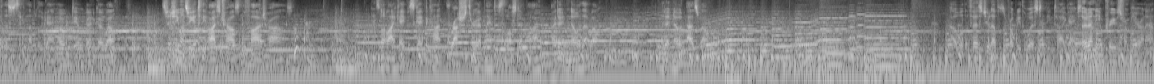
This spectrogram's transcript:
for the second level of the game. Oh dear, we're going to go well. Especially once we get to the ice trials and the fire trials. It's not like Ape Escape. I can't rush through Atlantis: The Lost Empire. I don't know it that well. I don't know it as well. First two levels are probably the worst in the entire game, so it only improves from here on out.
